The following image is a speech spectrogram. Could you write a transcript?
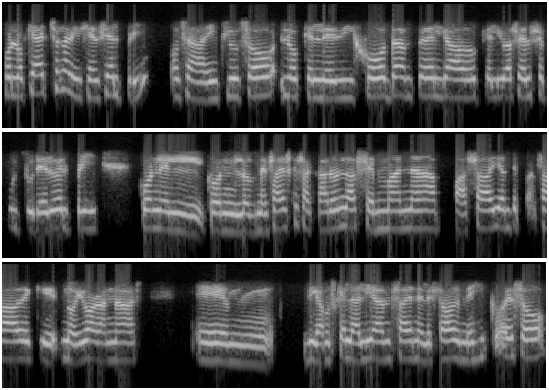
por lo que ha hecho la vigencia del PRI, o sea, incluso lo que le dijo Dante Delgado que él iba a ser el sepulturero del PRI con el con los mensajes que sacaron la semana pasada y antepasada de que no iba a ganar, em, digamos que la alianza en el Estado de México, eso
